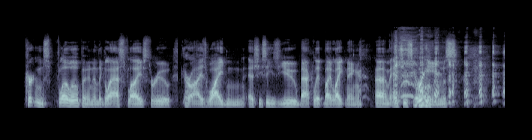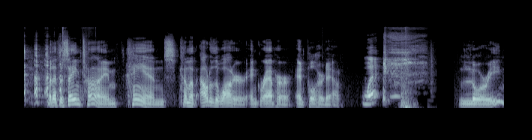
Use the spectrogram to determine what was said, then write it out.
curtains flow open and the glass flies through, her eyes widen as she sees you backlit by lightning, um, and she screams. But at the same time, hands come up out of the water and grab her and pull her down. What? Lori,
